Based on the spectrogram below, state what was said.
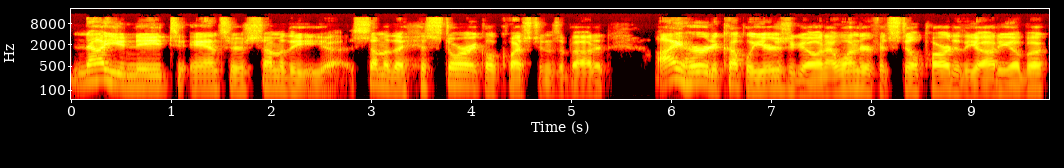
now you need to answer some of the uh, some of the historical questions about it. I heard a couple years ago, and I wonder if it's still part of the audiobook,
